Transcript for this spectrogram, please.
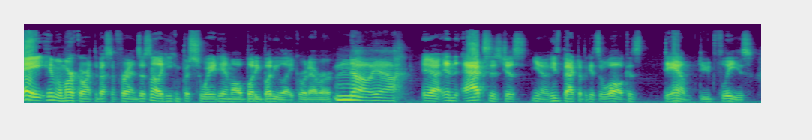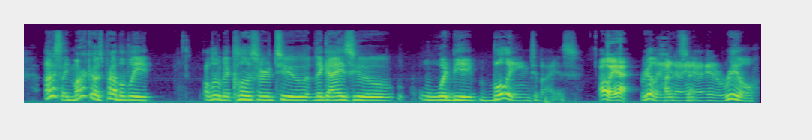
A, him and Marco aren't the best of friends. It's not like he can persuade him all buddy buddy like or whatever. no, yeah. Yeah, and Ax is just you know he's backed up against the wall because damn dude flees. Honestly, Marco's probably a little bit closer to the guys who would be bullying Tobias. Oh yeah, Really, in a, in a, in a real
